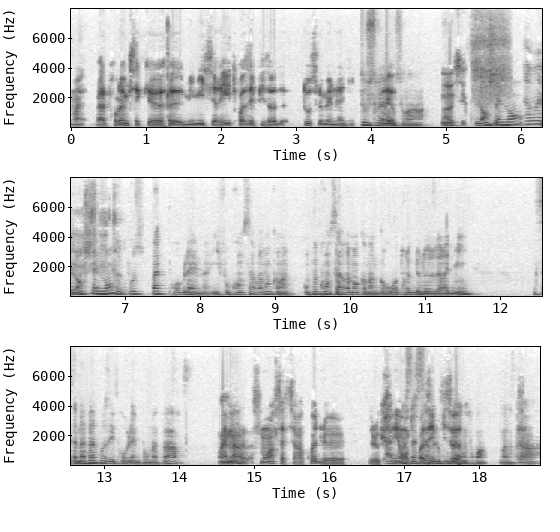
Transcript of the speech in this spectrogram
Ouais. Bah, le problème, c'est que mini-série, trois épisodes, tous le même lundi. Tous le Allez, même hop. soir. Et Ah, c'est cool. l'enchaînement, Ah ouais, l'enchaînement ne pose pas de problème. Il faut prendre ça vraiment comme un, on peut prendre ça vraiment comme un gros truc de deux heures et demie. Ça m'a pas posé problème pour ma part. Ouais, mais Mais- à ce moment, ça sert à quoi de le, de le créer en trois épisodes? en trois Voilà. Voilà.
